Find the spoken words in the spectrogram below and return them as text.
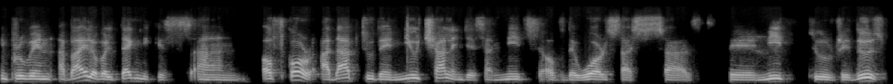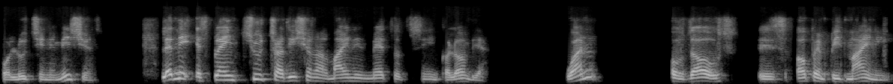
improving available techniques, and of course, adapt to the new challenges and needs of the world, such as the need to reduce polluting emissions. Let me explain two traditional mining methods in Colombia. One of those is open pit mining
